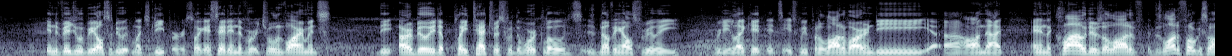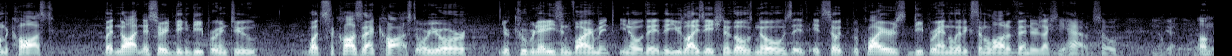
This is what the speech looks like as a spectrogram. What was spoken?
individually, we also do it much deeper. So like I said, in the virtual environments, the, our ability to play Tetris with the workloads is nothing else really really like it. It's, it's we put a lot of R&D uh, on that. And in the cloud, there's a lot of there's a lot of focus on the cost, but not necessarily digging deeper into what's the cause of that cost, or your your Kubernetes environment, you know, the, the utilization of those nodes, it, it, so it requires deeper analytics than a lot of vendors actually have, so. Yeah. yeah. Um,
